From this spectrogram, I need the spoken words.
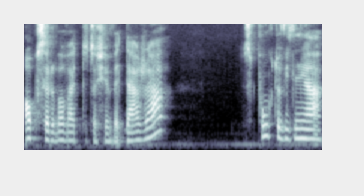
obserwować to, co się wydarza z punktu widzenia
